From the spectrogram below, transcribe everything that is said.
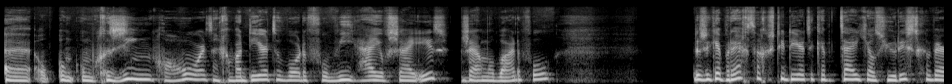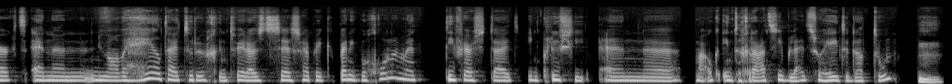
eh, om- om, gezien, gehoord en gewaardeerd te worden voor wie hij of zij is. Zijn allemaal waardevol. Dus ik heb rechten gestudeerd. Ik heb een tijdje als jurist gewerkt. En eh, nu alweer heel tijd terug, in 2006, heb ik, ben ik begonnen met diversiteit, inclusie en eh, maar ook integratiebeleid. Zo heette dat toen. Mm.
